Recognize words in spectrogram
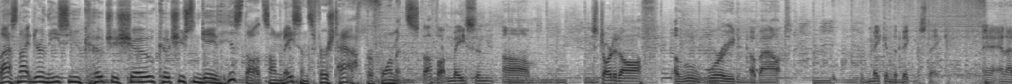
Last night during the ECU Coaches Show, Coach Houston gave his thoughts on Mason's first half performance. I thought Mason um, started off a little worried about making the big mistake, and I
